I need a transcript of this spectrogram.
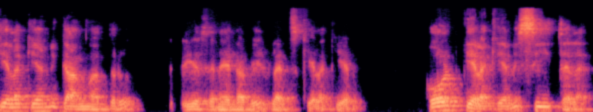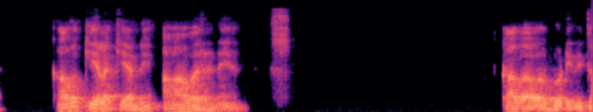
කියලා කියන්නේ ගම් වතුර වියසනයට අපි ෆ්ලඩ්ස් කියලා කියනවා. කෝල්ඩ් කියලා කියන්නේ සීතල. කව කියලා කියන්නේ ආවරණය. කවව බොඩි විත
